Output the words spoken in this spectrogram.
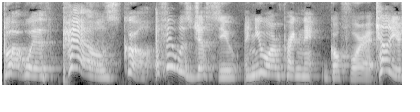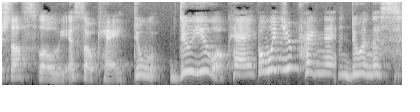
But with pills, girl, if it was just you and you weren't pregnant, go for it. Kill yourself slowly. It's okay. Do do you, okay? But when you're pregnant and doing this,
